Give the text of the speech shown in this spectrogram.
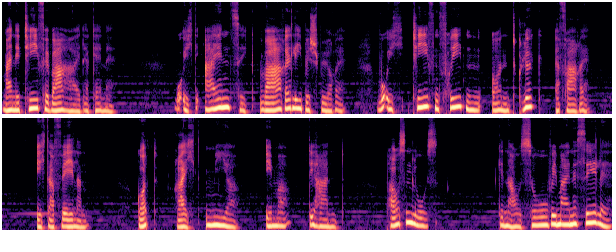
meine tiefe Wahrheit erkenne, wo ich die einzig wahre Liebe spüre, wo ich tiefen Frieden und Glück erfahre. Ich darf wählen. Gott reicht mir immer die Hand, pausenlos, genauso wie meine Seele.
